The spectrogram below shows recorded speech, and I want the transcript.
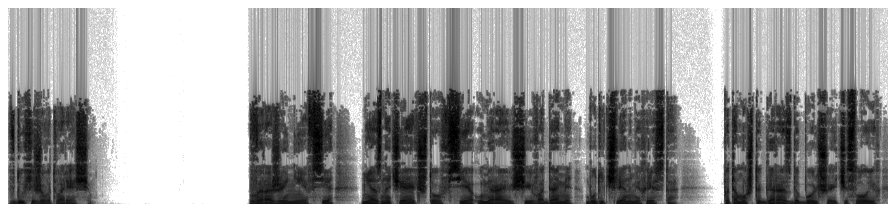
в духе животворящем. Выражение «все» не означает, что все умирающие в Адаме будут членами Христа, потому что гораздо большее число их –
